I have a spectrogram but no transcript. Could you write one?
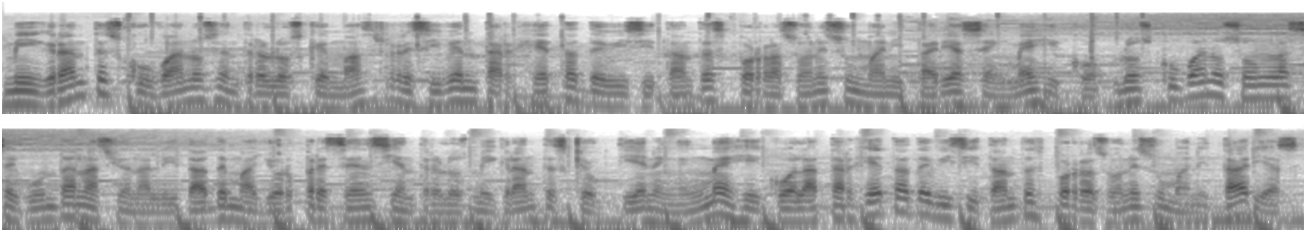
Migrantes cubanos entre los que más reciben tarjetas de visitantes por razones humanitarias en México. Los cubanos son la segunda nacionalidad de mayor presencia entre los migrantes que obtienen en México la tarjeta de visitantes por razones humanitarias,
